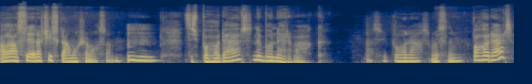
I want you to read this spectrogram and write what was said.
ale asi radši s kámošema jsem. Mm-hmm. Jsi pohodář nebo nervák? Asi pohodář, myslím. Pohodář?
